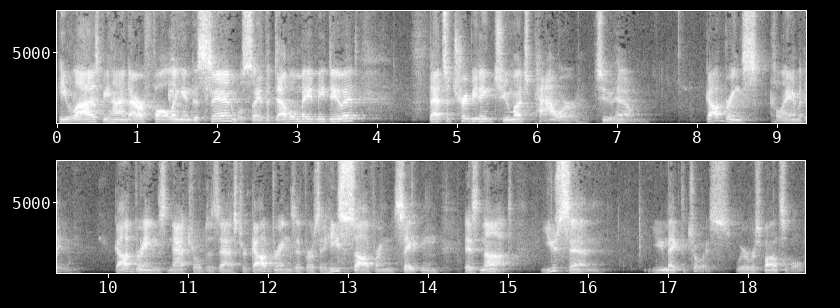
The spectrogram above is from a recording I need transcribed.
he lies behind our falling into sin. We'll say, the devil made me do it. That's attributing too much power to him. God brings calamity. God brings natural disaster. God brings adversity. He's sovereign. Satan is not. You sin. You make the choice. We're responsible.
